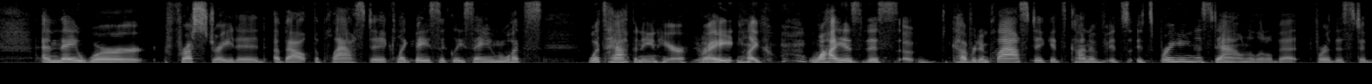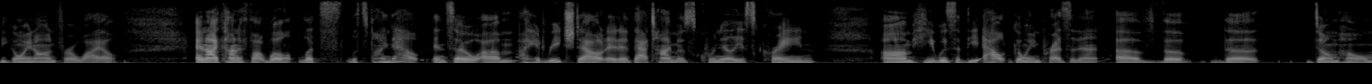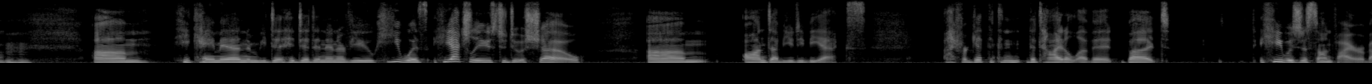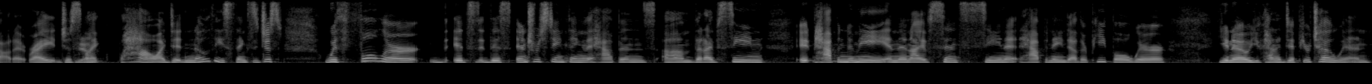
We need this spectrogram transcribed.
and they were frustrated about the plastic, like basically saying, "What's what's happening here, right? Like, why is this uh, covered in plastic? It's kind of it's it's bringing us down a little bit for this to be going on for a while." And I kind of thought, well, let's let's find out. And so um, I had reached out, and at that time it was Cornelius Crane. Um, he was the outgoing president of the the Dome Home. Um, he came in and we did he did an interview. He was he actually used to do a show um, on WDBX. I forget the the title of it, but he was just on fire about it, right? Just Yeah. like, wow, I didn't know these things. It just with Fuller, it's this interesting thing that happens um, that I've seen it happen to me, and then I've since seen it happening to other people, where, you know, you kind of dip your toe in,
